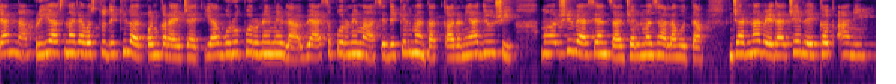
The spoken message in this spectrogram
त्यांना प्रिय असणाऱ्या वस्तू देखील अर्पण करायच्या आहेत. या गुरुपौर्णिमेला व्यासपौर्णिमा असे देखील म्हणतात. कारण या दिवशी महर्षी व्यास यांचा जन्म झाला होता. ज्यांना वेदाचे लेखक आणि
